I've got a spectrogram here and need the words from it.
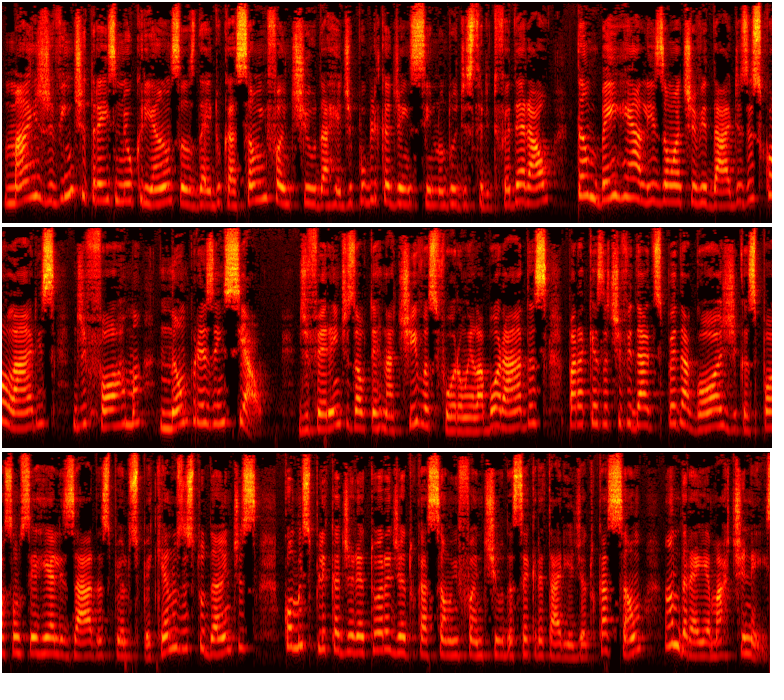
mais de 23 mil crianças da educação infantil da Rede Pública de Ensino do Distrito Federal também realizam atividades escolares de forma não presencial. Diferentes alternativas foram elaboradas para que as atividades pedagógicas possam ser realizadas pelos pequenos estudantes, como explica a diretora de Educação Infantil da Secretaria de Educação, Andréia Martinez.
